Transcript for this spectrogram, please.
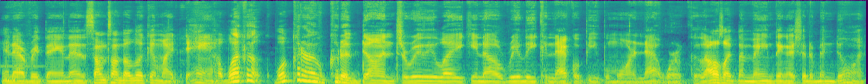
and everything. And then sometimes I look at my damn, what could what could I could have done to really like you know really connect with people more and network? Because that was like the main thing I should have been doing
